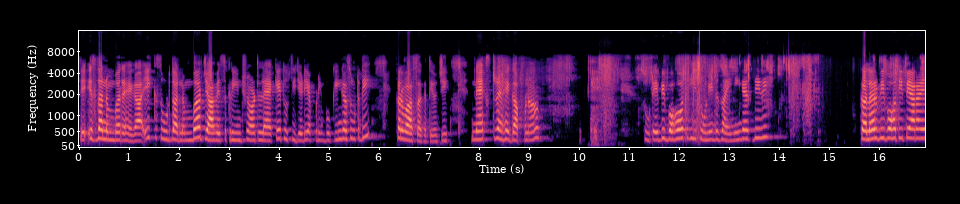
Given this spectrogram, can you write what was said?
ਤੇ ਇਸ ਦਾ ਨੰਬਰ ਰਹੇਗਾ, ਇੱਕ ਸੂਟ ਦਾ ਨੰਬਰ ਜਾਂ ਫਿਰ ਸਕਰੀਨਸ਼ਾਟ ਲੈ ਕੇ ਤੁਸੀਂ ਜਿਹੜੀ ਆਪਣੀ ਬੁਕਿੰਗ ਆ ਸੂਟ ਦੀ ਕਰਵਾ ਸਕਦੇ ਹੋ ਜੀ। ਨੈਕਸਟ ਰਹੇਗਾ ਆਪਣਾ ਸੂਟ, ਇਹ ਵੀ ਬਹੁਤ ਹੀ ਸੋਹਣੀ ਡਿਜ਼ਾਈਨਿੰਗ ਹੈ ਇਸ ਦੀ ਵੀ। ਕਲਰ ਵੀ ਬਹੁਤ ਹੀ ਪਿਆਰਾ ਹੈ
